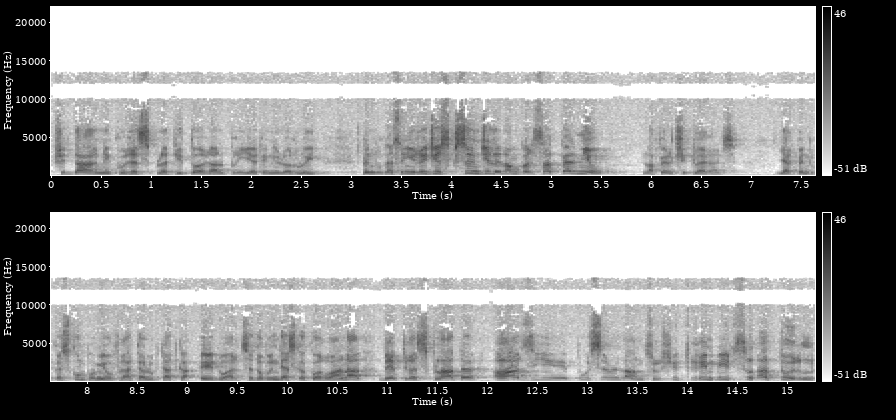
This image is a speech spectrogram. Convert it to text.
și darnicul răsplătitor al prietenilor lui. Pentru ca să-i înregesc sângele, l-am vărsat pe al meu, la fel și Clarence. Iar pentru că scumpul meu frate a luptat ca Eduard să dobândească coroana, drept răsplată, azi e pus în lanțuri și trimis la turn.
